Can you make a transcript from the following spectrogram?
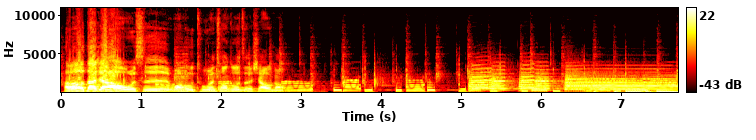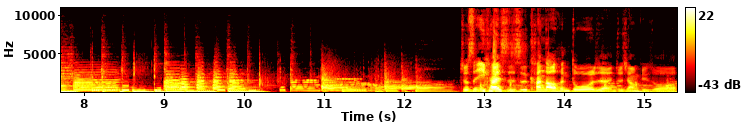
Hello，大家好，我是网络图文创作者肖稿。就是一开始是看到很多人，就像比如说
